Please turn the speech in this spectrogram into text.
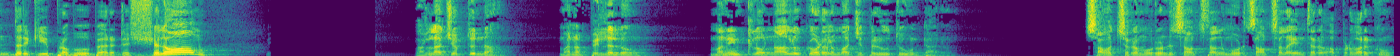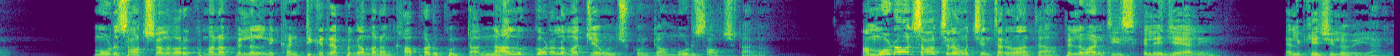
అందరికీ ప్రభు పేరట షలోం. మరలా చెప్తున్నా మన పిల్లలు మన ఇంట్లో నాలుగు గోడల మధ్య పెరుగుతూ ఉంటారు. సంవత్సరము రెండు సంవత్సరాలు మూడు సంవత్సరాలు అయిన తర్వాత అప్పటి వరకు మూడు సంవత్సరాల వరకు మన పిల్లల్ని కంటికి రెప్పగా మనం కాపాడుకుంటాం నాలుగు గోడల మధ్య ఉంచుకుంటాం మూడు సంవత్సరాలు. ఆ మూడవ సంవత్సరం వచ్చిన తర్వాత పిల్లవాడిని తీసుకెళ్ళి ఏం చేయాలి? ఎల్కేజీలో వేయాలి.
